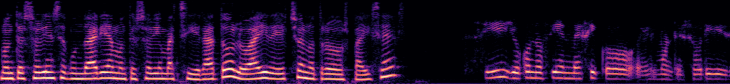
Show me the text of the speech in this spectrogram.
Montessori en secundaria, Montessori en bachillerato? ¿Lo hay, de hecho, en otros países? Sí, yo conocí en México el Montessori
